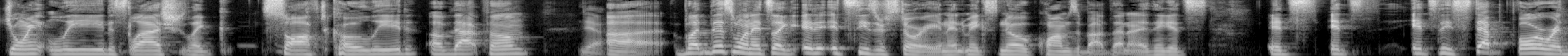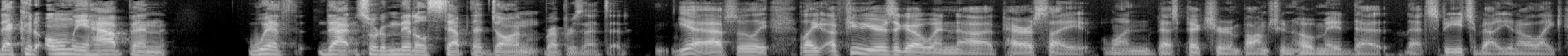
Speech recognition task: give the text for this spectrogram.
joint lead slash like soft co-lead of that film. Yeah. Uh, but this one, it's like it, it's Caesar's story, and it makes no qualms about that. And I think it's it's it's it's the step forward that could only happen with that sort of middle step that Dawn represented. Yeah, absolutely. Like a few years ago when uh, Parasite won Best Picture and Bong Joon Ho made that that speech about you know like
